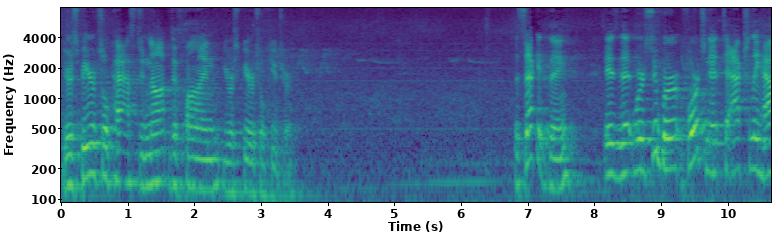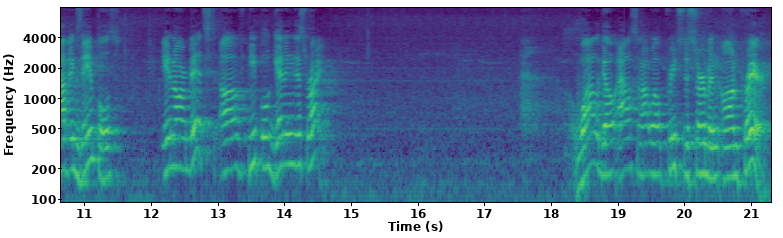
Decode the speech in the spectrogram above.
your spiritual past do not define your spiritual future. The second thing is that we're super fortunate to actually have examples in our midst of people getting this right. A while ago, Allison Otwell preached a sermon on prayer.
